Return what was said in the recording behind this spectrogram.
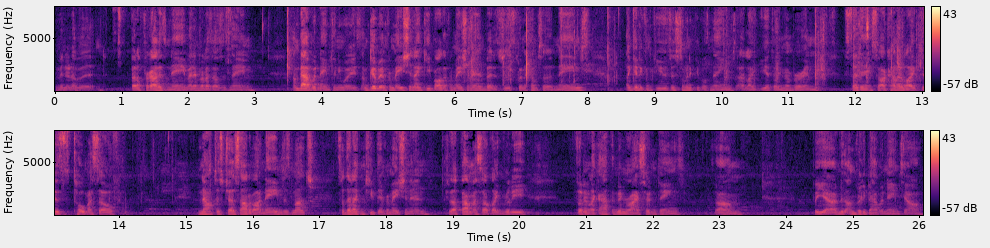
minute of it. But I forgot his name. I didn't realize that was his name. I'm bad with names, anyways. I'm good with information. I keep all the information in, but it's just when it comes to names, I get it confused. There's so many people's names. I like you have to remember and studying. So I kind of like just told myself not to stress out about names as much, so that I can keep the information in. Because I found myself like really feeling like I have to memorize certain things. Um, but yeah, I'm, I'm really bad with names, y'all.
